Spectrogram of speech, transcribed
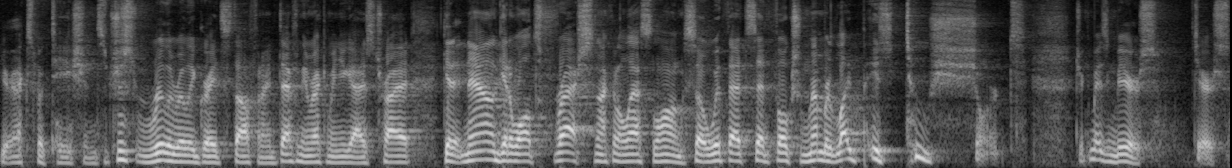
your expectations. Just really, really great stuff, and I definitely recommend you guys try it. Get it now, get it while it's fresh. It's not gonna last long. So with that said, folks, remember, life is too short. Drink amazing beers. Cheers.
